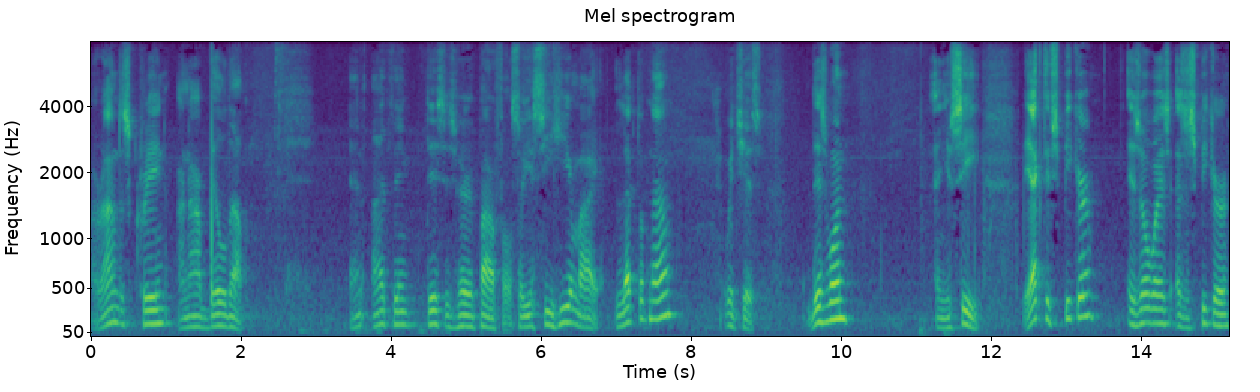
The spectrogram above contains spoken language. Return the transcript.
around the screen are now built up. And I think this is very powerful. So you see here my laptop now, which is this one. And you see the active speaker is always as a speaker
